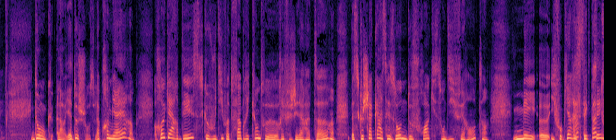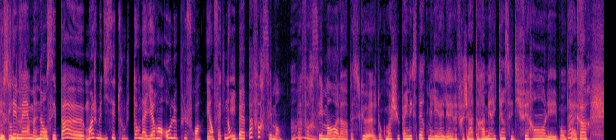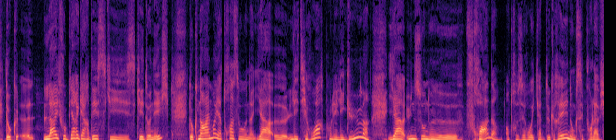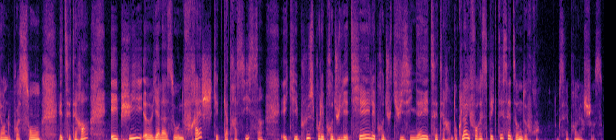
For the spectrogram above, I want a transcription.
Donc, alors, il y a deux choses. La première, regardez ce que vous dit votre fabricant de réfrigérateur, parce que chacun a ses zones de froid qui sont différentes, mais euh, il faut bien Ah, c'est respecter pas les tous zones les de froid. mêmes. Non, On sait pas. euh, moi, je me dis c'est tout le temps d'ailleurs en haut le plus froid. Et en fait, non. Eh ben pas forcément, Ah. pas forcément. Alors parce que euh, donc moi je suis pas une experte, mais les, les réfrigérateurs américains c'est différent. Les bon bref. Donc euh, là il faut bien regarder ce qui ce qui est donné. Donc normalement il y a trois zones. Il y a euh, les tiroirs pour les légumes. Il y a une zone euh, froide entre 0 et 4 degrés. Donc c'est pour la viande, le poisson, etc. Et puis il y a la zone fraîche qui est de 4 à 6 et qui est plus pour les produits laitiers, les produits cuisinés, etc. Donc là, il faut respecter cette zone de froid. Donc c'est la première chose.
